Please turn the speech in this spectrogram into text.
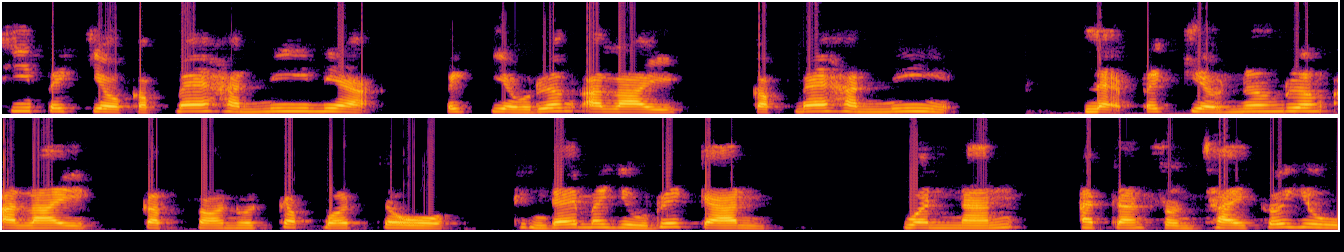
ที่ไปเกี่ยวกับแม่ฮันนี่เนี่ย ไปเกี่ยวเรื่องอะไรกับแม่ฮันนี่ และไปเกี่ยวเนื่องเรื่องอะไรกับซอนุชกับบอสโจถึงได้มาอยู่ด้วยกัน วันนั้นอาจารย์สนชัยก็อยู่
